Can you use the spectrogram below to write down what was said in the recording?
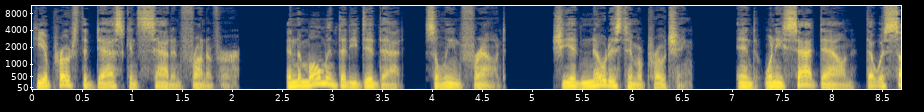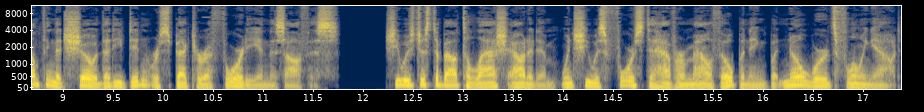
he approached the desk and sat in front of her. In the moment that he did that, Celine frowned. She had noticed him approaching. And when he sat down, that was something that showed that he didn't respect her authority in this office. She was just about to lash out at him when she was forced to have her mouth opening but no words flowing out.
